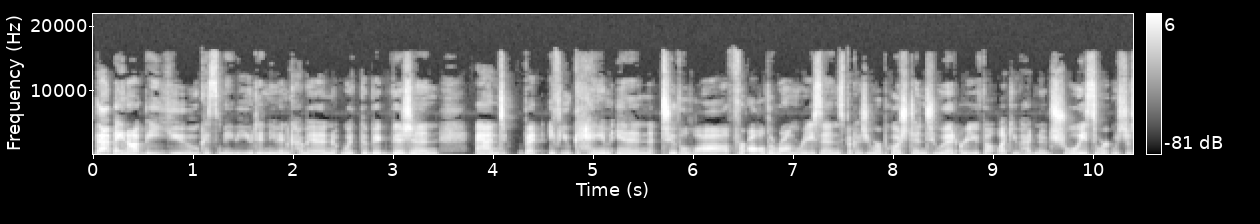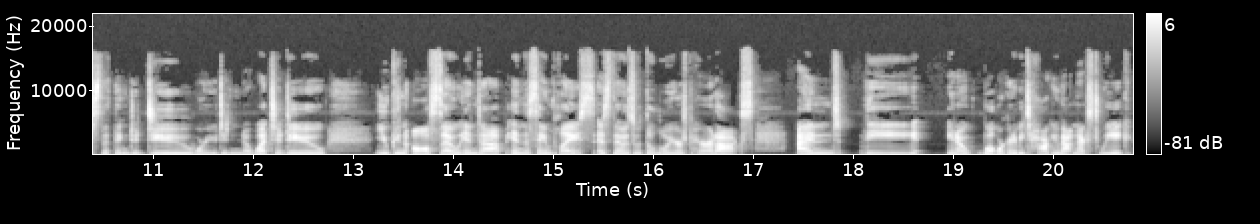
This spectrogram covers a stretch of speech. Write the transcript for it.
that may not be you because maybe you didn't even come in with the big vision. And, but if you came in to the law for all the wrong reasons because you were pushed into it or you felt like you had no choice or it was just the thing to do or you didn't know what to do, you can also end up in the same place as those with the lawyer's paradox. And the, you know, what we're going to be talking about next week,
